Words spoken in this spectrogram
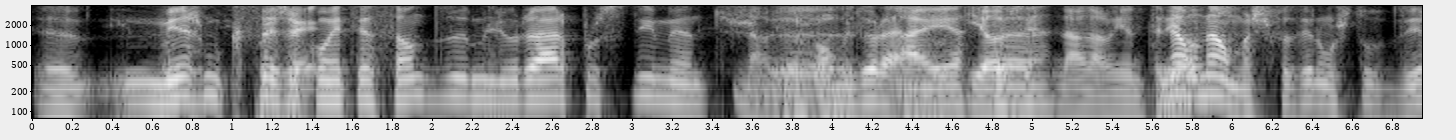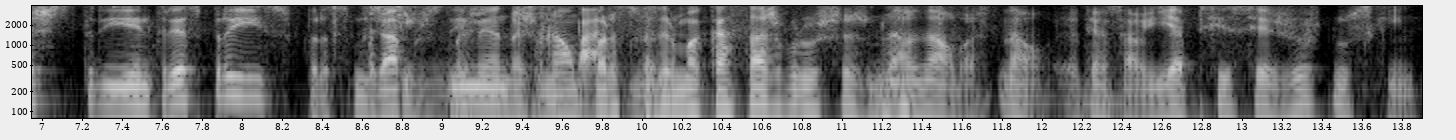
Uh, mesmo que seja é... com a intenção de melhorar procedimentos. Não, eles vão melhorando. Uh, essa... eles, não, não, entre não, eles... não, mas fazer um estudo destes teria interesse para isso, para se melhorar Sim, procedimentos, mas, mas, não repare, para se fazer mas... uma caça às bruxas. Não, não, não, mas, não, atenção, e é preciso ser justo no seguinte:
